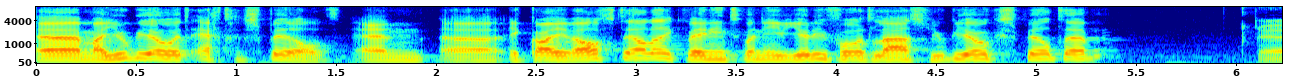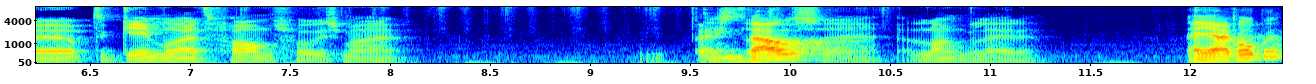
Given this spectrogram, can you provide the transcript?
Eh, maar Yu-Gi-Oh! werd echt gespeeld. En eh, ik kan je wel vertellen, ik weet niet wanneer jullie voor het laatst Yu-Gi-Oh! gespeeld hebben. Eh, op de Game Boy Advance volgens mij. Dus dat Nou- is eh, lang geleden. En jij, Robin?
